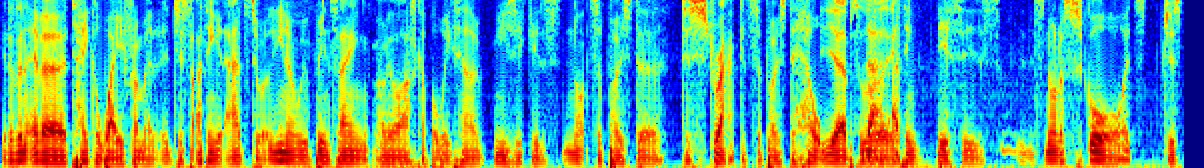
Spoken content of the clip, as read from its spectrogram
it doesn't ever take away from it. It just, I think, it adds to it. You know, we've been saying over the last couple of weeks how music is not supposed to distract; it's supposed to help. Yeah, absolutely. That. I think this is, it's not a score; it's just,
